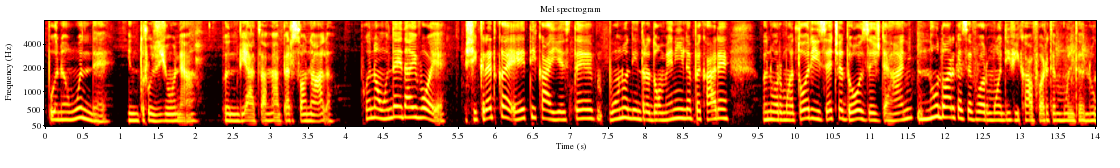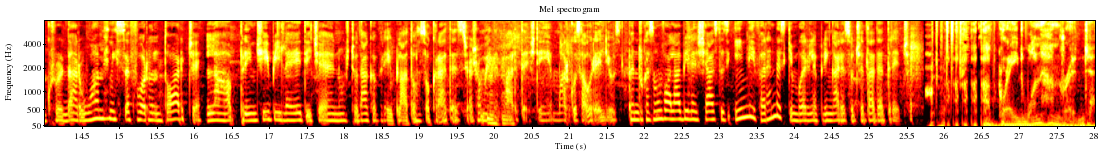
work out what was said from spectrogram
până unde intruziunea în viața mea personală, până unde îi dai voie. Și cred că etica este unul dintre domeniile pe care în următorii 10-20 de ani nu doar că se vor modifica foarte multe lucruri, dar oamenii se vor întoarce la principiile etice, nu știu dacă vrei Platon, Socrates și așa mai mm-hmm. departe, știi, Marcus Aurelius, pentru că sunt valabile și astăzi, indiferent de schimbările prin care societatea trece. Upgrade 100.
